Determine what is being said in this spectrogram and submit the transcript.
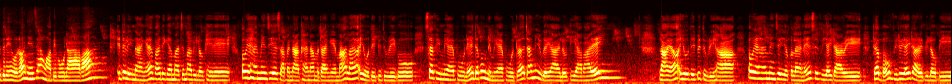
ဒီသတင်းကိုတော့ငင်းကြအောင်ပြပို့လာတာပါ။အီတလီနိုင်ငံဗာတီကန်မှာကျင်းပပြုလုပ်ခဲ့တဲ့ပုတ်ရဟန်းမင်းကြီးရဲ့စာပနာခမ်းနားမတိုင်ခင်မှာလာရောက်အယိုသေးပြည်သူတွေကိုဆက်ပြီးမြိုက်ဖို့နဲ့ဓပုံနေမြိုက်ဖို့အတွက်တားမြစ်ခဲ့ရတယ်လို့သိရပါတယ်။လာရောက်အယိုသေးပြည်သူတွေဟာပုံရဟန်းမင်းကြီးရုပ်ကလန်နဲ့စစ်ဖီရိုက်တာတွေဓာတ်ပုံဗီဒီယိုရိုက်တာတွေပြုလုပ်ပြီး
